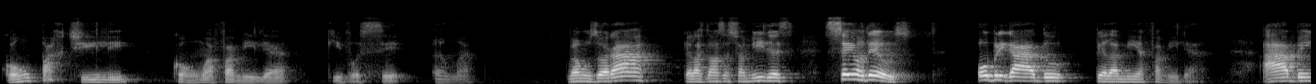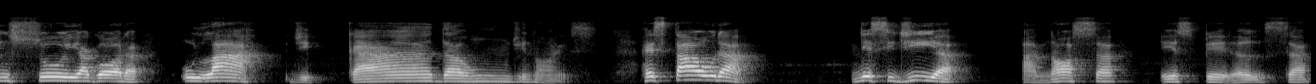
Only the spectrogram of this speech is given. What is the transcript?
compartilhe com uma família que você ama. Vamos orar pelas nossas famílias. Senhor Deus, obrigado pela minha família. Abençoe agora o lar de cada um de nós. Restaura nesse dia a nossa esperança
